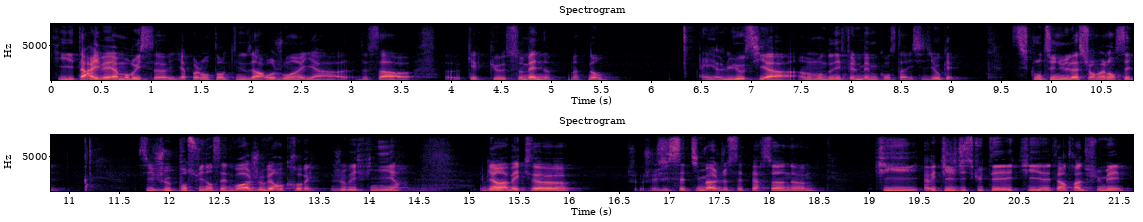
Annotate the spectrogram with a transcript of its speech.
qui est arrivé à Maurice euh, il n'y a pas longtemps, qui nous a rejoint il y a de ça euh, quelques semaines maintenant. Et lui aussi, à un moment donné, fait le même constat. Il s'est dit, OK, si je continue là sur ma lancée, si je poursuis dans cette voie, je vais en crever. Je vais finir eh bien, avec... Euh, j'ai cette image de cette personne qui, avec qui je discutais, qui était en train de fumer,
